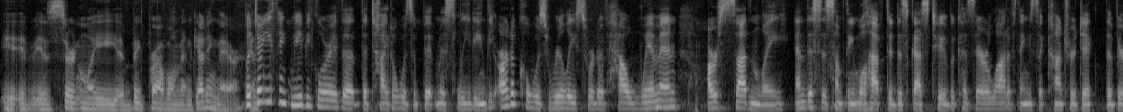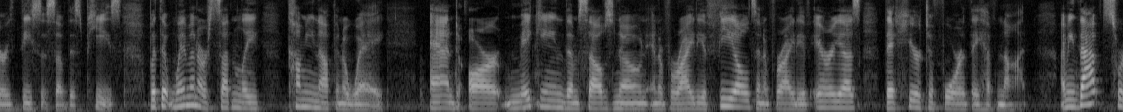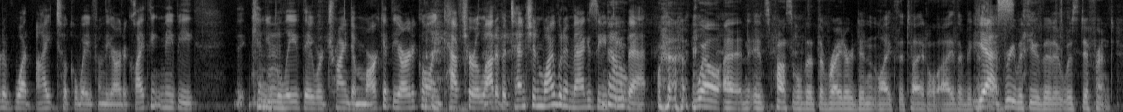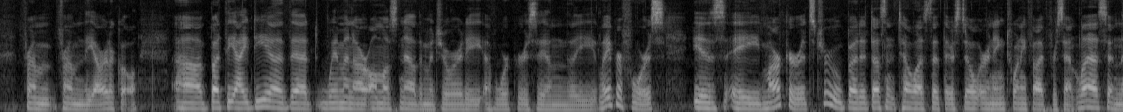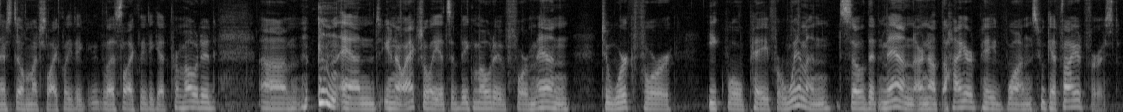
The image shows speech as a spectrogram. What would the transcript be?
is certainly a big problem in getting there. But and don't you think maybe, Gloria, the, the title was a bit misleading? The article was really sort of how women are suddenly, and this is something we'll have to discuss too, because there are a lot of things that contradict the very thesis of this piece, but that women are suddenly coming up in a way and are making themselves known in a variety of fields, in a variety of areas that heretofore they have not. I mean, that's sort of what I took away from the article. I think maybe can you mm-hmm. believe they were trying to market the article and capture a lot of attention? Why would a magazine no. do that? well, uh, it's possible that the writer didn't like the title either, because yes. I agree with you that it was different from from the article. Uh, but the idea that women are almost now the majority of workers in the labor force is a marker. It's true, but it doesn't tell us that they're still earning 25% less and they're still much likely to less likely to get promoted. Um, and you know, actually, it's a big motive for men to work for equal pay for women, so that men are not the higher paid ones who get fired first.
